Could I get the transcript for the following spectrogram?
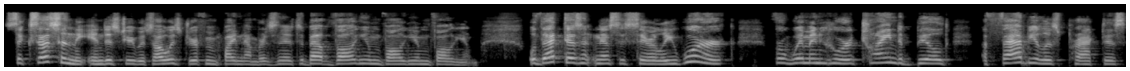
success in the industry was always driven by numbers and it's about volume, volume, volume. Well, that doesn't necessarily work for women who are trying to build a fabulous practice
